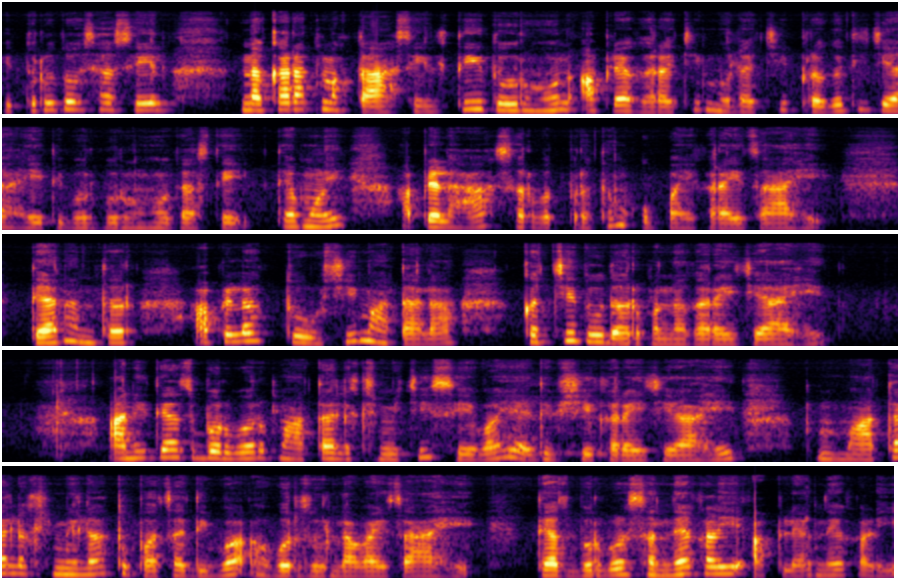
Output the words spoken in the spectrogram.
पितृदोष असेल नकारात्मकता असेल ती दूर होऊन आपल्या घराची मुलाची प्रगती जी आहे ती भरभरून होत असते. त्यामुळे आपल्याला हा सर्वात प्रथम उपाय करायचा आहे. त्यानंतर आपल्याला तुळशी माताला कच्चे दूध अर्पण करायचे आहेत. आणि त्याचबरोबर माता लक्ष्मीची सेवा या दिवशी करायची आहे. माता लक्ष्मीला तुपाचा दिवा आवर्जून लावायचा आहे. त्याचबरोबर संध्याकाळी आपल्या संध्याकाळी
